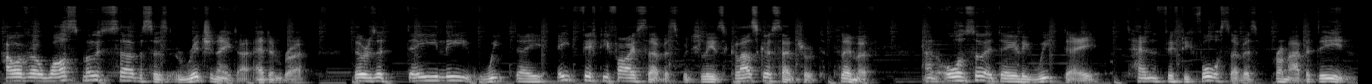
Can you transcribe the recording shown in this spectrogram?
However, whilst most services originate at Edinburgh, there is a daily weekday 8.55 service which leaves Glasgow Central to Plymouth, and also a daily weekday 10.54 service from Aberdeen.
